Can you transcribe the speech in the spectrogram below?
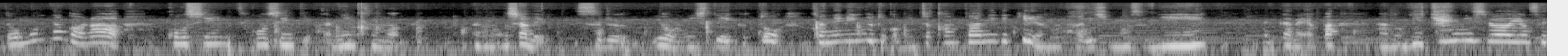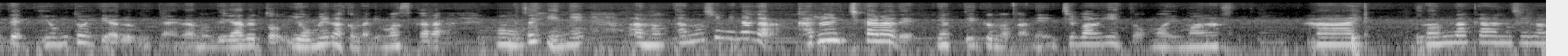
って思いながら、更新、更新っていうかね、その、あの、おしゃべりするようにしていくと、チャネリングとかめっちゃ簡単にできるようになったりしますね。だからやっぱ、あの、眉間にしわを寄せて読み解いてやるみたいなのでやると読めなくなりますから、もうぜひね、あの、楽しみながら軽い力でやっていくのがね、一番いいと思います。はい。そんな感じの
